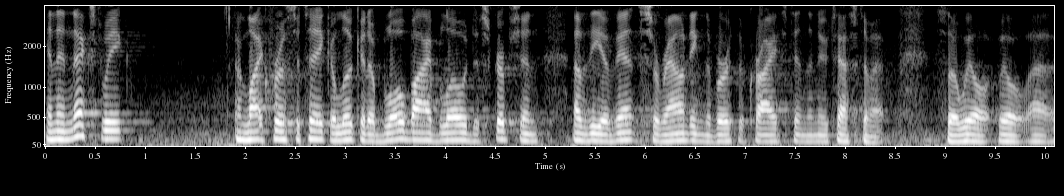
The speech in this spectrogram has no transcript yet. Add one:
And then next week, I'd like for us to take a look at a blow-by-blow -blow description of the events surrounding the birth of Christ in the New Testament. So we'll we'll uh,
